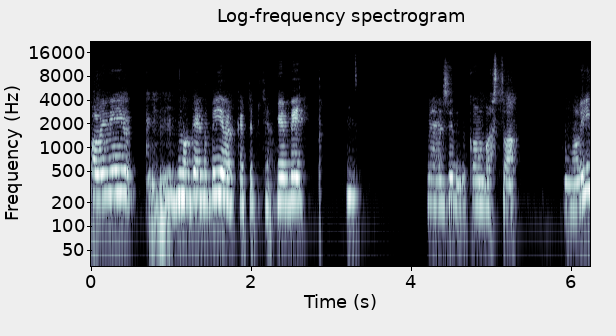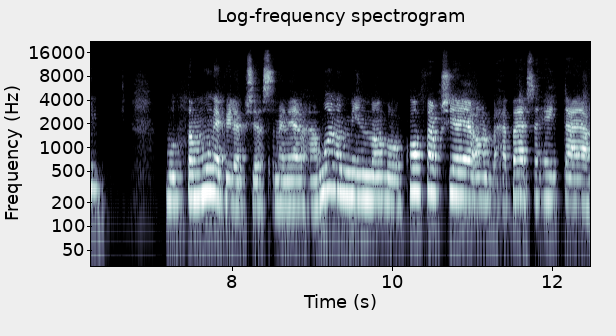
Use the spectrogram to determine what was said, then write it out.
Oli niin makeita piirakka, että piti hakea vettä. Mä en sen kompastua puoliin. Mutta mun epilepsiassa menee vähän huonommin, on tullut kohtauksia ja on vähän päässä heittää ja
